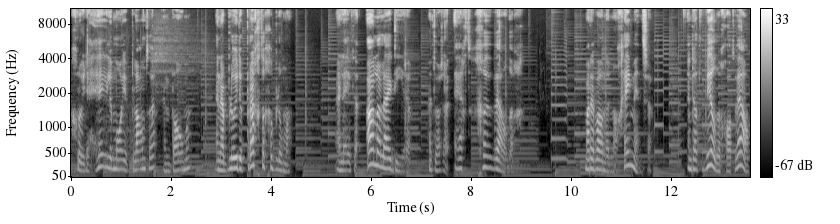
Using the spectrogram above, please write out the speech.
groeiden hele mooie planten en bomen en er bloeiden prachtige bloemen. Er leefden allerlei dieren. Het was er echt geweldig. Maar er woonden nog geen mensen. En dat wilde God wel.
